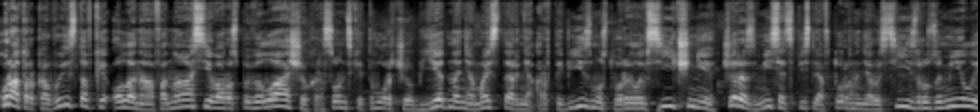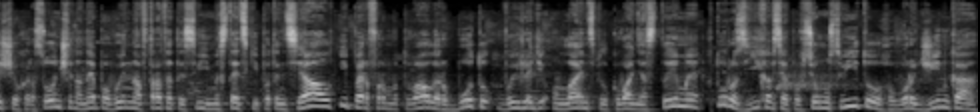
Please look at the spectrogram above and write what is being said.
Кураторка виставки Олена Афанасьєва розповіла, що херсонське творче об'єднання майстерня артивізму створили в січні. Через місяць після вторгнення Росії зрозуміли, що Херсонщина не повинна втратити свій мистецький потенціал і переформатували роботу у вигляді онлайн спілкування з тими, хто роз'їхався по всьому світу, говорить жінка.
